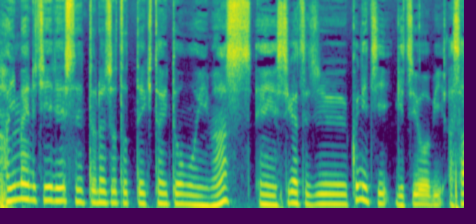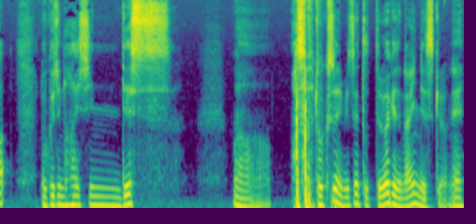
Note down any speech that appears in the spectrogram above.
はい、毎日です。ネットラジオ撮っていきたいと思います。えー、4月19日月曜日朝6時の配信です。まあ、朝6時に別に撮ってるわけじゃないんですけどね。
